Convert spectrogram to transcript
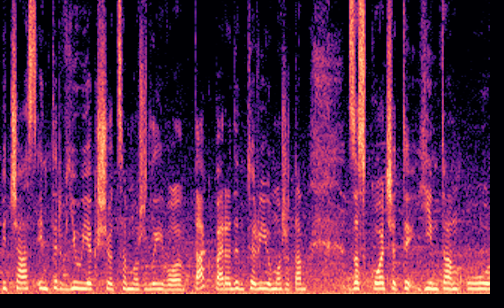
під час інтерв'ю, якщо це можливо. Так, перед інтерв'ю може там заскочити їм там у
